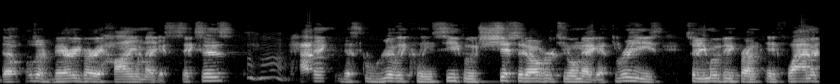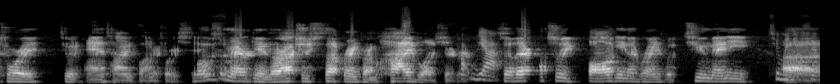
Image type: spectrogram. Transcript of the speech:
those are very, very high in omega 6s. Mm-hmm. Having this really clean seafood shifts it over to omega 3s, so you're moving from inflammatory to an anti-inflammatory state. Most Americans are actually suffering from high blood sugar. Yeah. So they're actually fogging their brains with too many, too, many uh,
